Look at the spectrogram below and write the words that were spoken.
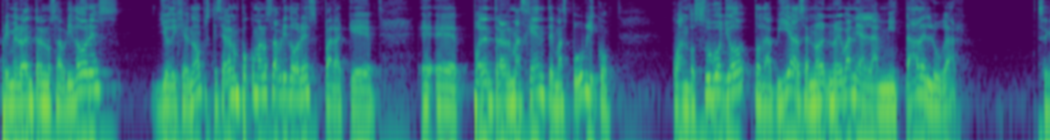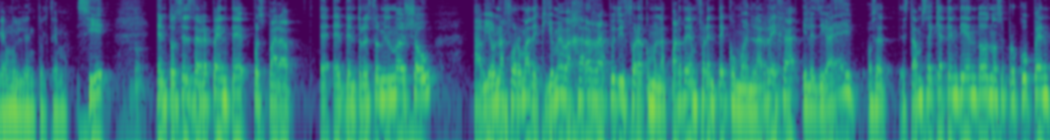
primero entran los abridores, yo dije, no, pues que se hagan un poco más los abridores para que eh, eh, pueda entrar más gente, más público. Cuando subo yo, todavía, o sea, no, iba ni a la mitad del lugar. Seguía muy lento el tema. Sí, entonces de repente, pues para, eh, dentro de esto mismo show, había una forma de que yo me bajara rápido y fuera como en la parte de enfrente, como en la reja, y les diga, hey, o sea, estamos aquí atendiendo, no se preocupen,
